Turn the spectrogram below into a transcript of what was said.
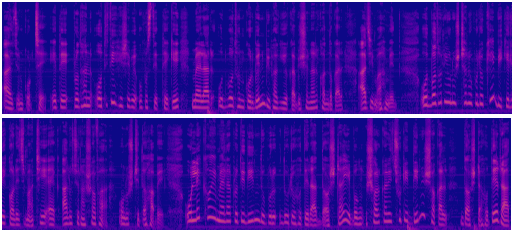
আয়োজন করছে। এতে প্রধান অতিথি হিসেবে উপস্থিত থেকে মেলার উদ্বোধন করবেন বিভাগীয় কমিশনার খন্দকার আজিম আহমেদ। উদ্বোধনী অনুষ্ঠান উপলক্ষে বিকেলে কলেজ মাঠে এক আলোচনা সভা অনুষ্ঠিত হবে। উল্লেখ্য, এই মেলা প্রতিদিন দুপুর দুটো হতে রাত দশটায় এবং সরকারি ছুটির দিন সকাল দশটা হতে রাত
